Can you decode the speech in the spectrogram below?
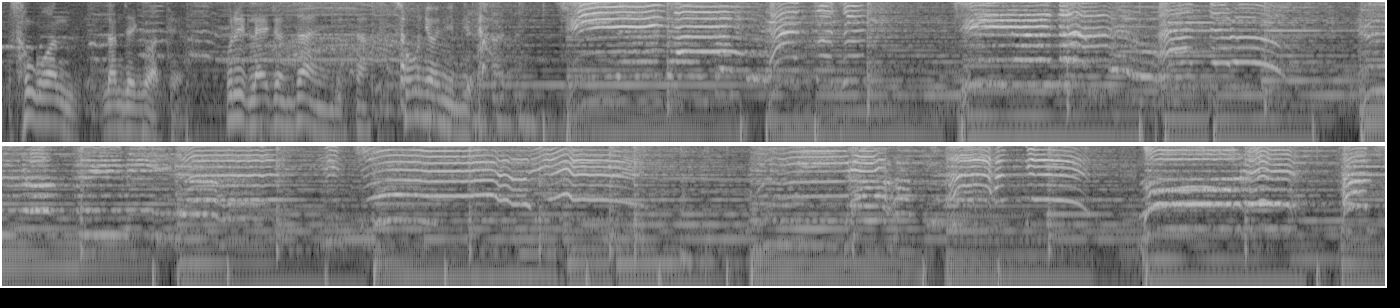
성공한 남자인 것 같아요. 우리 레전드 아닙니다. 소년입니다. 지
